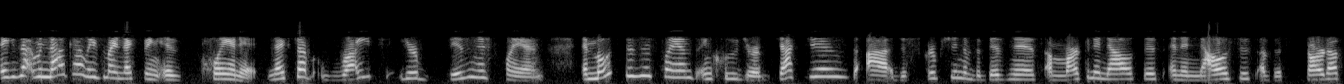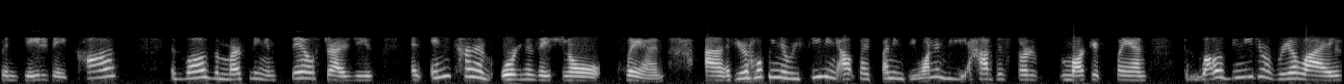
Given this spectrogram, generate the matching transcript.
Exactly. And that kind of leads to my next thing is plan it. Next up, write your business plan. And most business plans include your objectives, a description of the business, a market analysis, an analysis of the startup and day-to-day costs, as well as the marketing and sales strategies, and any kind of organizational plan. Uh, if you're hoping to receiving outside funding, you want to be have this sort of market plan, as well as you need to realize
